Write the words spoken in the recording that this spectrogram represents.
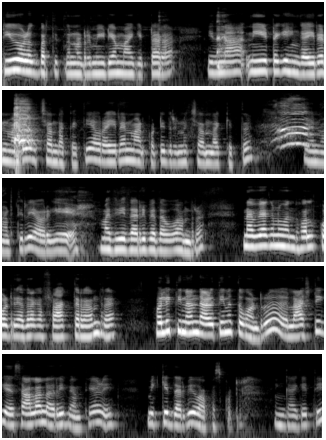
ಟಿ ವಿ ಒಳಗೆ ಬರ್ತಿತ್ತು ನೋಡ್ರಿ ಮೀಡಿಯಮ್ ಆಗಿ ಇಟ್ಟಾರ ಇದನ್ನ ನೀಟಾಗಿ ಹಿಂಗೆ ಐರನ್ ಮಾಡಿ ಚಂದ ಆಕೈತಿ. ಅವ್ರು ಐರನ್ ಮಾಡಿಕೊಟ್ಟಿದ್ರು ಚಂದ ಆಕಿತ್ತು ಏನು ಮಾಡ್ತೀರಿ? ಅವ್ರಿಗೆ ಮದ್ವೆದ ಅರಿಬೇದವು ಅಂದ್ರೆ. ನಾವ್ಯಾಗನು ಒಂದು ಹೊಲ್ದು ಕೊಡ್ರಿ ಅದ್ರಾಗ ಫ್ರಾಕ್ ಥರ ಅಂದ್ರೆ. ಹೊಲಿತೀನಿ ಅಂದು ಅಳ್ತಿನ ತೊಗೊಂಡ್ರು. ಲಾಸ್ಟಿಗೆ ಸಾಲಲ್ಲ ಅರಿಬಿ ಅಂಥೇಳಿ ಮಿಕ್ಕಿದ್ದ ಅರ್ಬಿ ವಾಪಸ್ ಕೊಟ್ರು. ಹಿಂಗಾಗೈತಿ.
